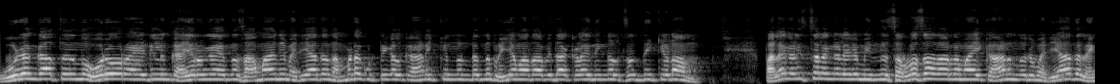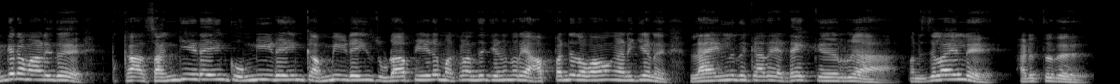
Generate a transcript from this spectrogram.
ഊഴം കാത്തു നിന്ന് ഓരോ റൈഡിലും കയറുക എന്ന സാമാന്യ മര്യാദ നമ്മുടെ കുട്ടികൾ കാണിക്കുന്നുണ്ടെന്ന് പ്രിയ മാതാപിതാക്കളെ നിങ്ങൾ ശ്രദ്ധിക്കണം. പല കളിസ്ഥലങ്ങളിലും ഇന്ന് സർവസാധാരണമായി കാണുന്ന ഒരു മര്യാദ ലംഘനമാണിത്. സംഖിയുടെയും കൊങ്ങിയുടെയും കമ്മിയുടെയും സുഡാപ്പിയുടെയും മക്കൾ എന്ത് ചെയ്യണമെന്ന് അറിയാം? അപ്പന്റെ സ്വഭാവം കാണിക്കുകയാണ്. ലൈനിൽ നിൽക്കാതെ ഇടയിൽ കയറുക. മനസ്സിലായില്ലേ? അടുത്തത്.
